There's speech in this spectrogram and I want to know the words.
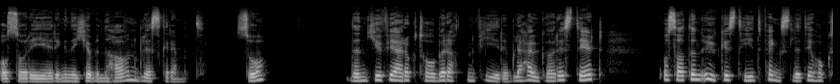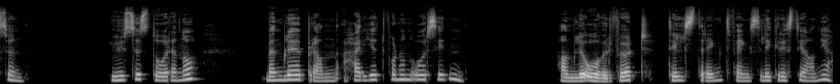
Også regjeringen i København ble skremt. Så, den 24. oktober 1804 ble Hauge arrestert og satt en ukes tid fengslet i Hokksund. Huset står ennå, men ble brannherjet for noen år siden. Han ble overført til strengt fengsel i Kristiania.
